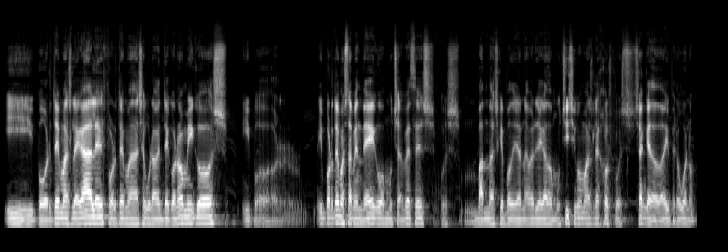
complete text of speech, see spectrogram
y por temas legales, por temas seguramente económicos y por, y por temas también de ego muchas veces, pues bandas que podrían haber llegado muchísimo más lejos, pues se han quedado ahí, pero bueno,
